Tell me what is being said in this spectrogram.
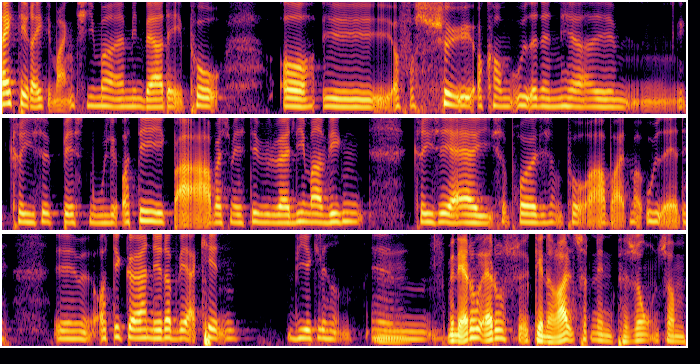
rigtig, rigtig mange timer af min hverdag på og, øh, at forsøge at komme ud af den her øh, krise bedst muligt. Og det er ikke bare arbejdsmæssigt, det vil være lige meget, hvilken krise jeg er i, så prøver jeg ligesom på at arbejde mig ud af det. Øh, og det gør jeg netop ved at kende virkeligheden. Mm. Øhm. Men er du, er du generelt sådan en person, som,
